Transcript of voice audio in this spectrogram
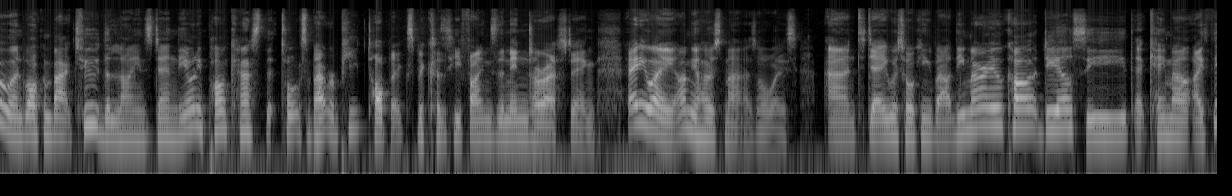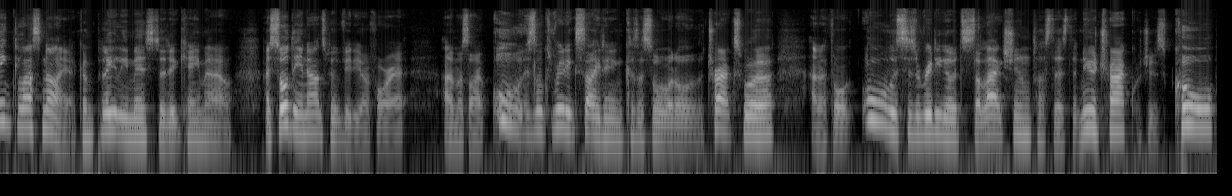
And welcome back to The Lion's Den, the only podcast that talks about repeat topics because he finds them interesting. Anyway, I'm your host, Matt, as always, and today we're talking about the Mario Kart DLC that came out, I think, last night. I completely missed that it came out. I saw the announcement video for it and was like, oh, this looks really exciting because I saw what all the tracks were, and I thought, oh, this is a really good selection, plus there's the new track, which is cool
